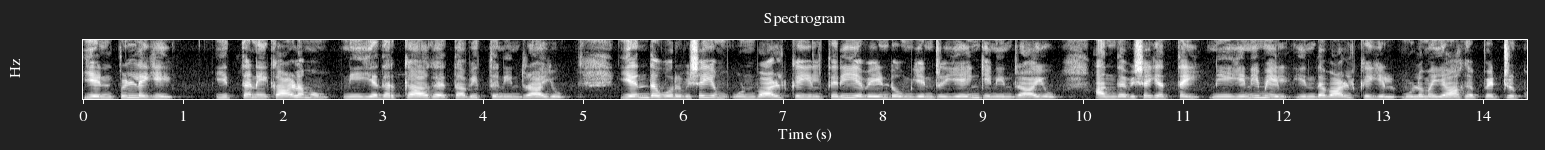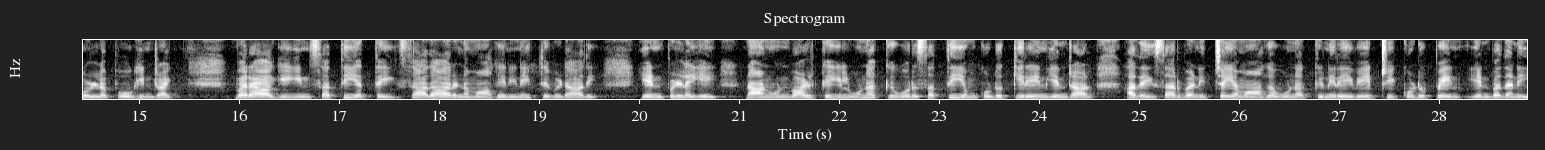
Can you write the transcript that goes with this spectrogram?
என் பிள்ளையே இத்தனை காலமும் நீ எதற்காக தவித்து நின்றாயோ? எந்த ஒரு விஷயம் உன் வாழ்க்கையில் தெரிய வேண்டும் என்று ஏங்கி நின்றாயோ? அந்த விஷயத்தை நீ இனிமேல் இந்த வாழ்க்கையில் முழுமையாக பெற்றுக்கொள்ளப் போகின்றாய். வராகியின் சத்தியத்தை சாதாரணமாக நினைத்து விடாதே. என் பிள்ளையே நான் உன் வாழ்க்கையில் உனக்கு ஒரு சத்தியம் கொடுக்கிறேன் என்றால் அதை சர்வ நிச்சயமாக உனக்கு நிறைவேற்றி கொடுப்பேன் என்பதனை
